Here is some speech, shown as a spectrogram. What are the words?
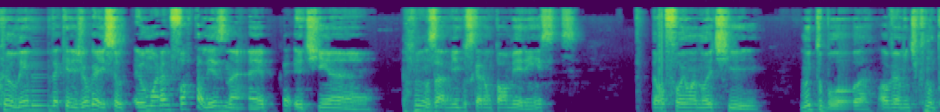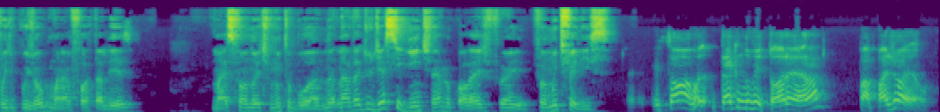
que eu lembro daquele jogo é isso. Eu, eu morava em Fortaleza na época, eu tinha uns amigos que eram palmeirenses então foi uma noite muito boa. Obviamente que não pude ir pro jogo, morava em Fortaleza. Mas foi uma noite muito boa. Na, verdade, o dia seguinte, né, no colégio, foi, foi muito feliz. E só uma coisa, o técnico do Vitória era Papai Joel.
